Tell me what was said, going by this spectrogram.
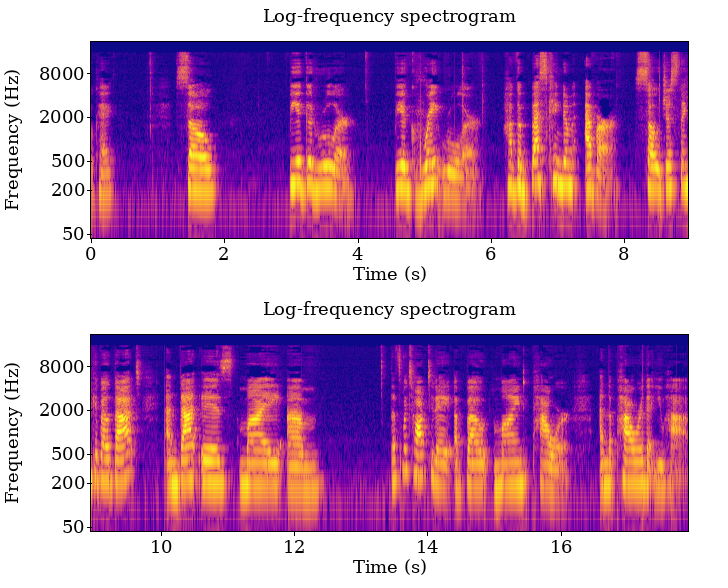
Okay? So be a good ruler. Be a great ruler. Have the best kingdom ever. So just think about that. And that is my um that's my talk today about mind power and the power that you have.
